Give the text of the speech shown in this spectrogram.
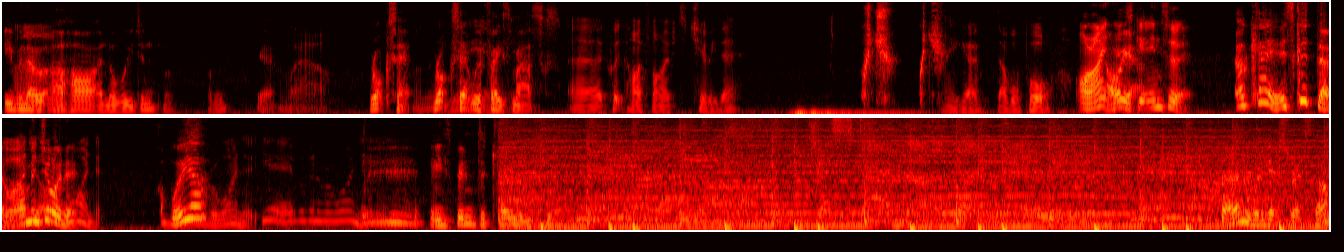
Even though Um, a-ha are Norwegian, yeah. Wow. Rock set, rock set yeah, with yeah. face masks. Uh, quick high five to Chewy there. There you go, double pour. All right, Oh, let's yeah. get into it. Okay, it's good though. Oh, I'm enjoying it. Rewind it. Will We're ya? gonna rewind it. Yeah, we're gonna rewind it. He's been to training school. So everybody gets dressed up.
